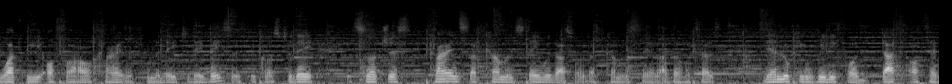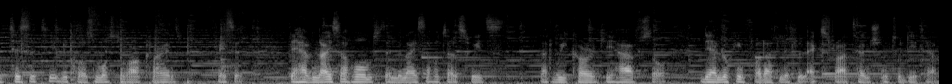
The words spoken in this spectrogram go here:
what we offer our clients from a day-to-day -day basis because today it's not just clients that come and stay with us or that come and stay at other hotels. They're looking really for that authenticity because most of our clients, face it, they have nicer homes than the nicer hotel suites that we currently have. So they're looking for that little extra attention to detail.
